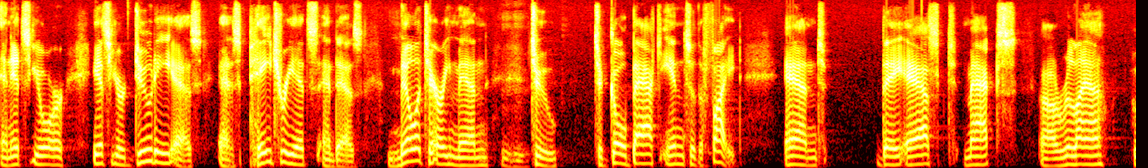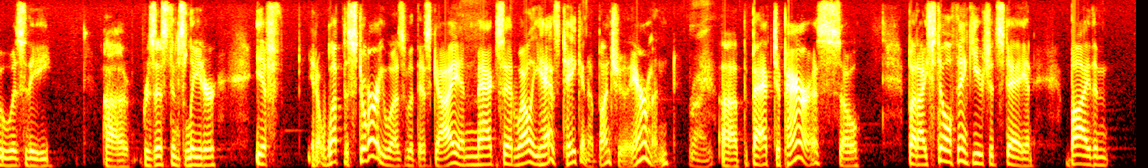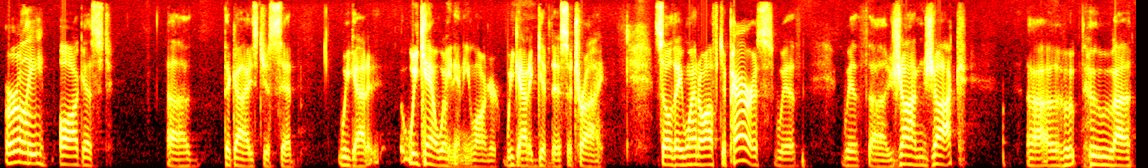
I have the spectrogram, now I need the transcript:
And it's your it's your duty as as patriots and as military men mm-hmm. to to go back into the fight. And they asked Max uh, Rolin, who was the uh, resistance leader, if you know what the story was with this guy. And Max said, "Well, he has taken a bunch of airmen right uh, back to Paris, so." But I still think you should stay. And by the early August, uh, the guys just said, "We got it. We can't wait any longer. We got to give this a try." So they went off to Paris with with uh, Jean Jacques, uh, who who uh,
